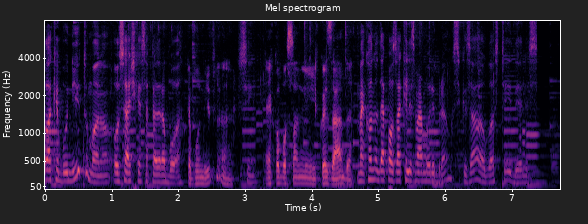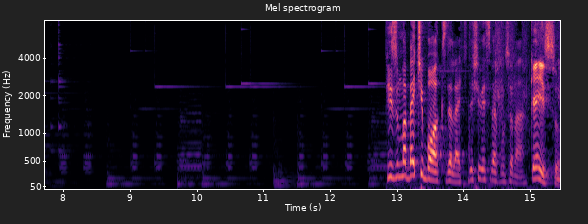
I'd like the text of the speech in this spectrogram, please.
lá que é bonito, mano, ou você acha que essa pedra é boa? É bonito, né? Sim. É cobblestone coisada. Mas quando der pra usar aqueles mármore brancos, se quiser, eu gostei deles. Fiz uma Batbox, Delete. Deixa eu ver se vai funcionar. Que é isso?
